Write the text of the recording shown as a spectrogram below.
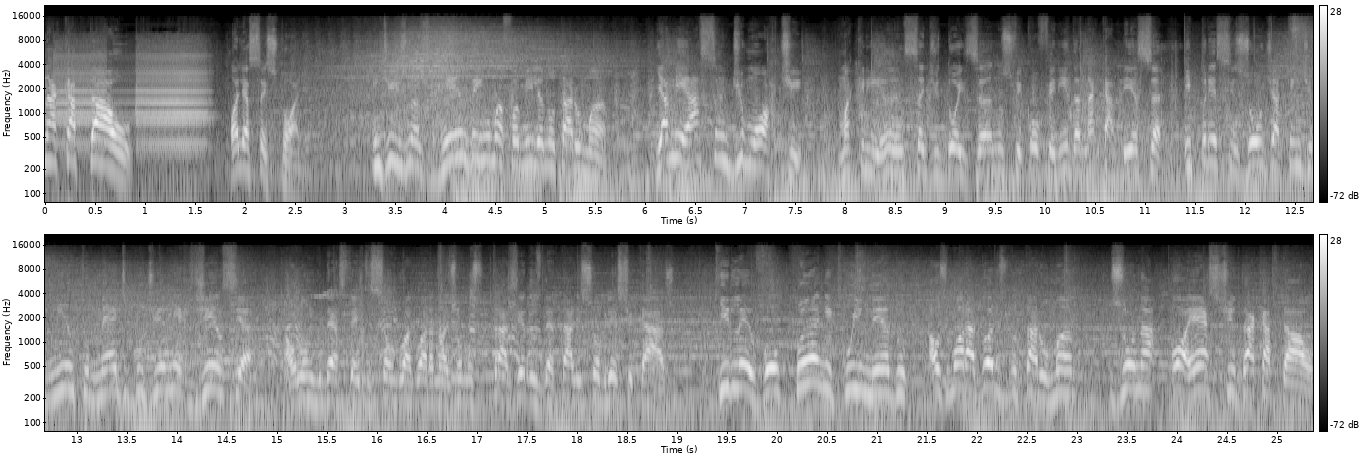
na capital. Olha essa história. Indígenas rendem uma família no Tarumã e ameaçam de morte uma criança de dois anos ficou ferida na cabeça e precisou de atendimento médico de emergência. Ao longo desta edição do Agora, nós vamos trazer os detalhes sobre este caso, que levou pânico e medo aos moradores do Tarumã, zona oeste da capital.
